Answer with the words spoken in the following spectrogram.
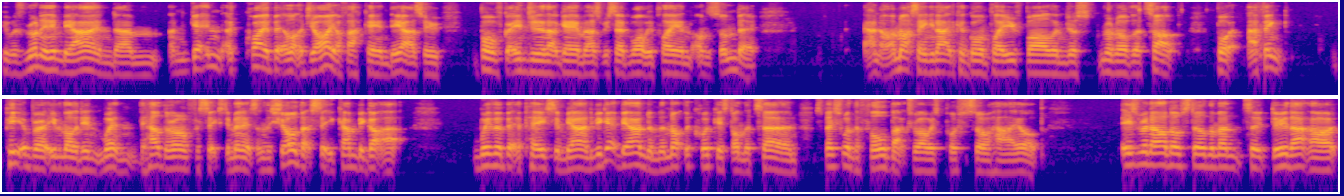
who was running in behind um, and getting a, quite a bit, a lot of joy off Ake and Dias, who both got injured in that game, as we said, won't be playing on Sunday. And I'm not saying United can go and play youth ball and just run over the top, but I think Peterborough, even though they didn't win, they held their own for 60 minutes and they showed that City can be got at with a bit of pace in behind. If you get behind them, they're not the quickest on the turn, especially when the fullbacks are always pushed so high up. Is Ronaldo still the man to do that, or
